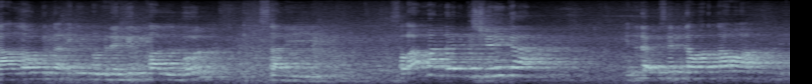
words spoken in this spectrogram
kalau kita ingin memiliki kalbun salim selamat dari kesyirikan. Ini tidak bisa ditawar-tawar.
